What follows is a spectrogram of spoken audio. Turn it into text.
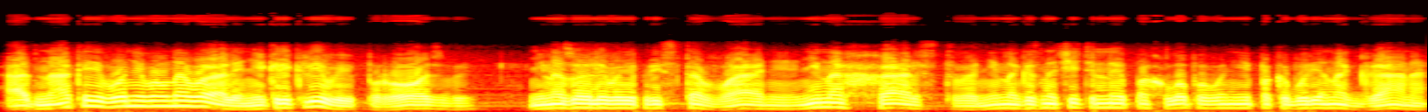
Однако его не волновали ни крикливые просьбы, ни назойливые приставания, ни нахальство, ни многозначительное похлопывание по кобуре нагана,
